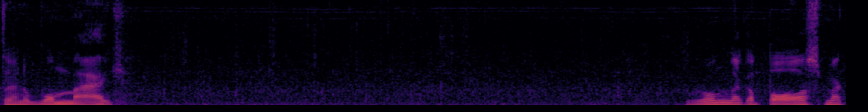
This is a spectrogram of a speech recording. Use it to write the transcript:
Down to one mag. Run like a boss, Mac.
